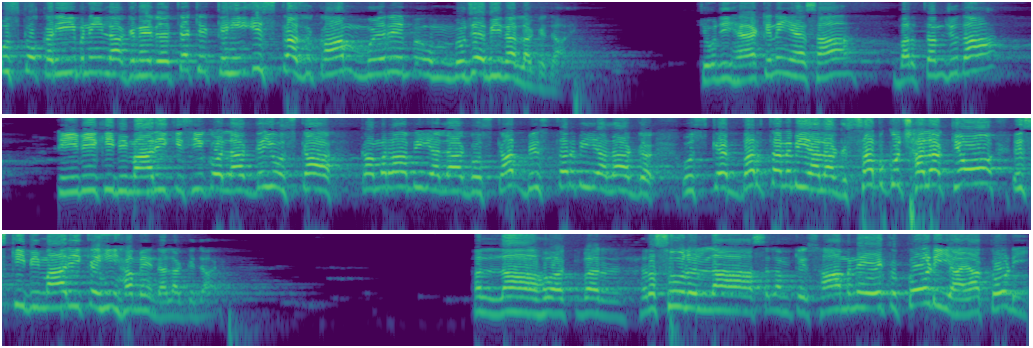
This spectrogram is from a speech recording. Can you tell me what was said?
اس کو قریب نہیں لگنے دیتے کہ کہیں اس کا زکام میرے، مجھے بھی نہ لگ جائے۔ کیوں جی ہے کہ نہیں ایسا؟ برتن جدا، ٹی وی کی بیماری کسی کو لگ گئی، اس کا کمرہ بھی الگ، اس کا بستر بھی الگ، اس کے برتن بھی الگ، سب کچھ الگ۔ کیوں؟ اس کی بیماری کہیں ہمیں نہ لگ جائے۔ اللہ اکبر، رسول اللہ علیہ وسلم کے سامنے ایک کوڑی آیا، کوڑی۔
